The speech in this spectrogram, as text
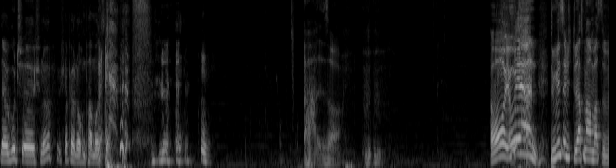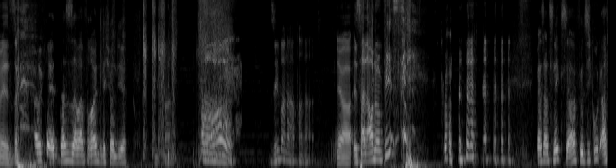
Na gut, äh, ich, ne? ich habe ja noch ein paar Monster. Ah, so. Oh, Julian! Du bist im. Du darfst machen, was du willst. okay, das ist aber freundlich von dir. Spaß. Oh! Silberner Apparat. Ja, ist halt auch nur ein Beatstick. Besser als nix, ja? Fühlt sich gut an.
